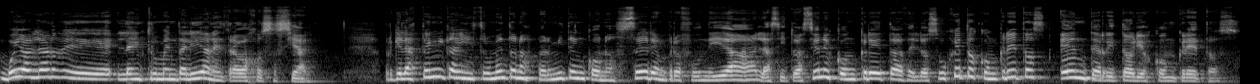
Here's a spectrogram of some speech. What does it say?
voy a hablar de la instrumentalidad en el trabajo social porque las técnicas e instrumentos nos permiten conocer en profundidad las situaciones concretas de los sujetos concretos en territorios concretos.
